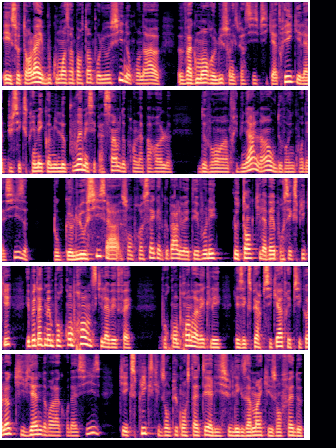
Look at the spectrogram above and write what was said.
Et ce temps-là est beaucoup moins important pour lui aussi. Donc on a vaguement relu son expertise psychiatrique et il a pu s'exprimer comme il le pouvait, mais c'est pas simple de prendre la parole devant un tribunal hein, ou devant une cour d'assises. Donc euh, lui aussi, son procès quelque part lui a été volé. Le temps qu'il avait pour s'expliquer et peut-être même pour comprendre ce qu'il avait fait, pour comprendre avec les, les experts psychiatres et psychologues qui viennent devant la cour d'assises, qui expliquent ce qu'ils ont pu constater à l'issue de l'examen qu'ils ont fait de,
